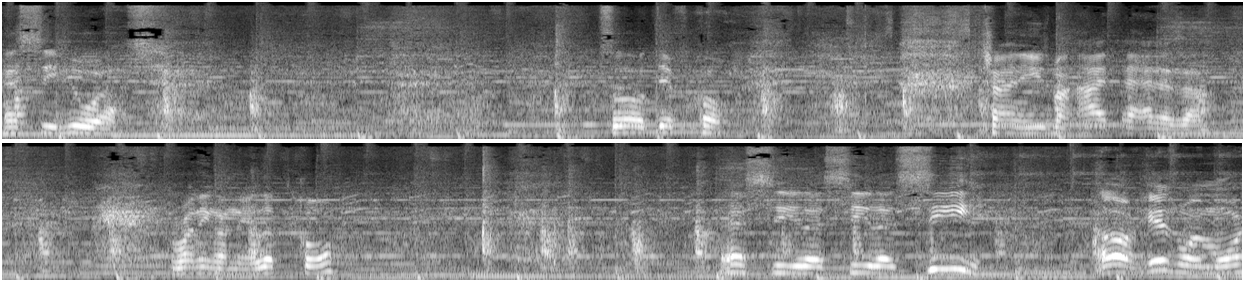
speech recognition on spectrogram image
Let's see who else. It's a little difficult trying to use my iPad as I'm running on the elliptical. Let's see, let's see, let's see. Oh, here's one more.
